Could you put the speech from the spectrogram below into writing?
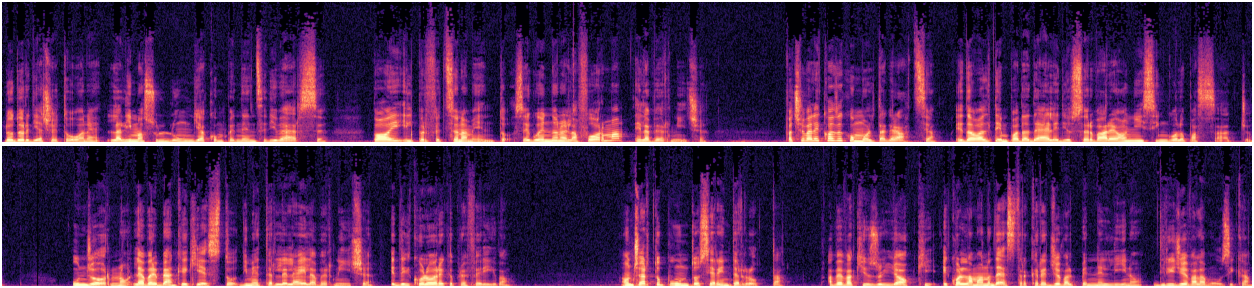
l'odore di acetone, la lima sull'unghia con pendenze diverse, poi il perfezionamento, seguendone la forma e la vernice. Faceva le cose con molta grazia e dava il tempo ad Adele di osservare ogni singolo passaggio. Un giorno le avrebbe anche chiesto di metterle lei la vernice e del colore che preferiva. A un certo punto si era interrotta. Aveva chiuso gli occhi e con la mano destra che reggeva il pennellino dirigeva la musica.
